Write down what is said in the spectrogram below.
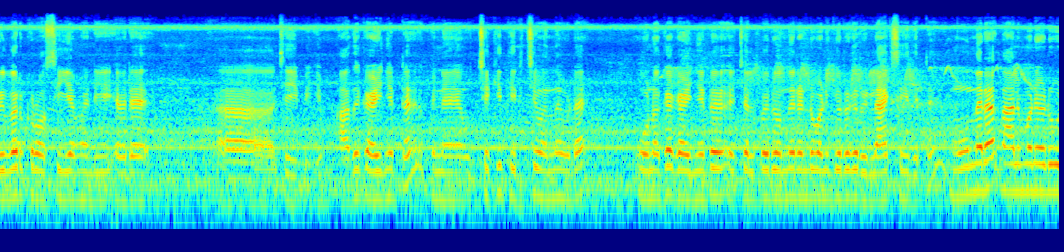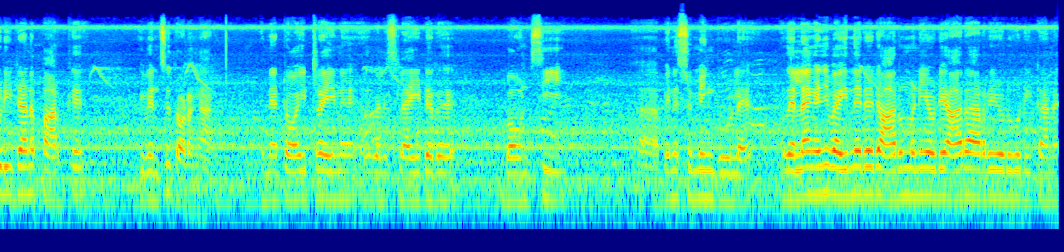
റിവർ ക്രോസ് ചെയ്യാൻ വേണ്ടി അവരെ ചെയ്യിപ്പിക്കും. അത് കഴിഞ്ഞിട്ട് പിന്നെ ഉച്ചയ്ക്ക് തിരിച്ചു വന്ന് ഇവിടെ ഊണൊക്കെ കഴിഞ്ഞിട്ട് ചിലപ്പോൾ ഒരു ഒന്ന് രണ്ട് മണിക്കൂറൊക്കെ റിലാക്സ് ചെയ്തിട്ട് മൂന്നര നാല് മണിയോട് കൂടിയിട്ടാണ് പാർക്ക് ഇവന്റ്സ് തുടങ്ങാറ്. പിന്നെ ടോയ് ട്രെയിൻ അതുപോലെ സ്ലൈഡർ ബൗൺസി പിന്നെ സ്വിമ്മിംഗ് പൂൾ അതെല്ലാം കഴിഞ്ഞ് വൈകുന്നേരം ഒരു ആറു മണിയോട് ആറ് ആറരയോട് കൂടിയിട്ടാണ്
